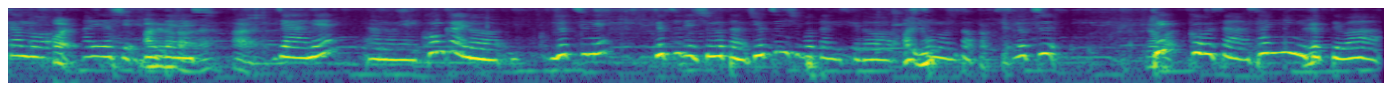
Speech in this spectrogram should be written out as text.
時間もはい。あれだし、あれだからね。はい。じゃあねあのね今回の4つね4つで絞った4つに絞ったんですけどあれ質問4つだったっけ？4つ。結構さ3人にとっては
